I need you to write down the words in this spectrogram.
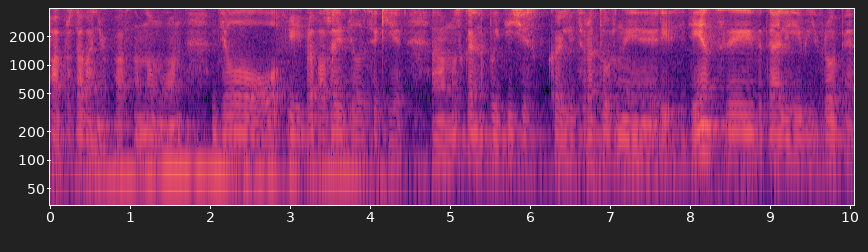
по образованию, по основному он делал и продолжает делать всякие а, музыкально-поэтическо-литературные резиденции в Италии и в Европе.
